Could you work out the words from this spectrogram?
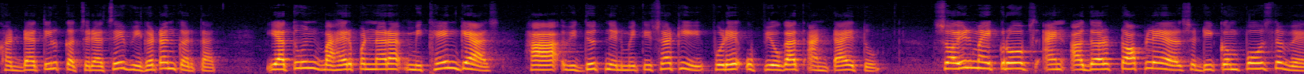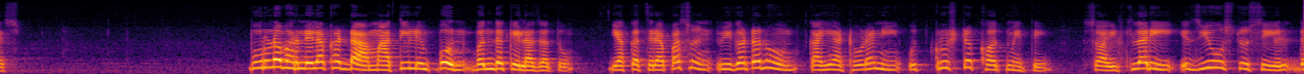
खड्ड्यातील कचऱ्याचे विघटन करतात. यातून बाहेर पडणारा मिथेन गॅस हा विद्युत निर्मितीसाठी पुढे उपयोगात आणता येतो. Soil microbes and other top layers decompose the waste पूर्ण भरलेला खड्डा माती लिंपून बंद केला जातो. या कचऱ्यापासून विघटन होऊन काही आठवड्यांनी उत्कृष्ट खत मिळते. Soil slurry is use to seal the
